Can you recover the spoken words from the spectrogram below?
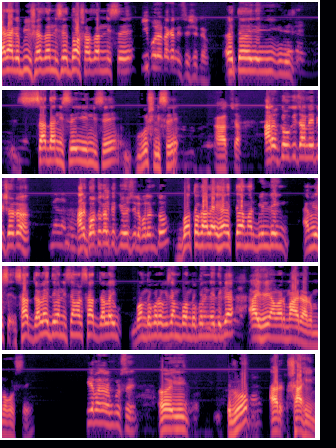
এর আগে বিশ হাজার নিছে দশ হাজার নিছে। কি বলে টাকা নিচ্ছে সেটা? এই তো এই নিছে ই নিছে ঘুষ নিছে। আচ্ছা। আর কেউ কি জানে এই বিষয়টা? আর গতকালকে কি হয়েছিল বলেন তো? গতকাল এই হয়তো আমার বিল্ডিং আমি সাত জ্বালাই দেওয়া নিছে আমার সাত জ্বালাই বন্ধ করে গেছি আমি বন্ধ করে নিয়ে দিকে আই হে আমার মায়ের আরম্ভ করছে। কে আরম্ভ করছে? ওই রোপ আর শাহিন।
